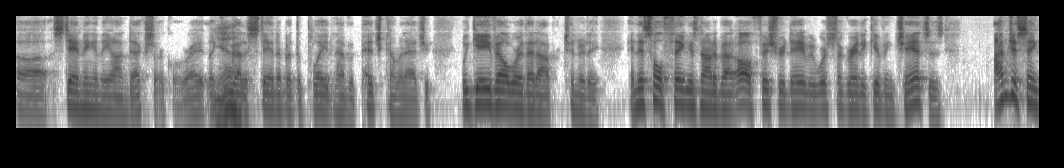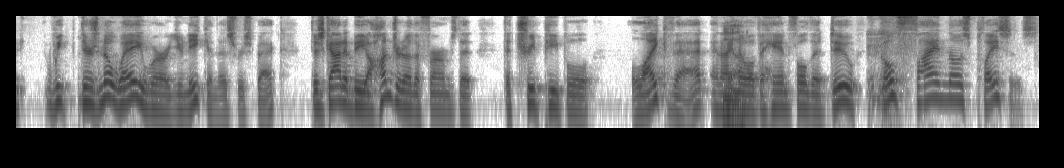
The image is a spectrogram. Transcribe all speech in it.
uh, standing in the on deck circle, right? Like Yeah. you got to stand up at the plate and have a pitch coming at you. We gave Elroy that opportunity, and this whole thing is not about oh Fischer Redavid, we're so great at giving chances. I'm just saying we there's no way we're unique in this respect. There's got to be a hundred other firms that that treat people like that, and I know of a handful that do, go find those places.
